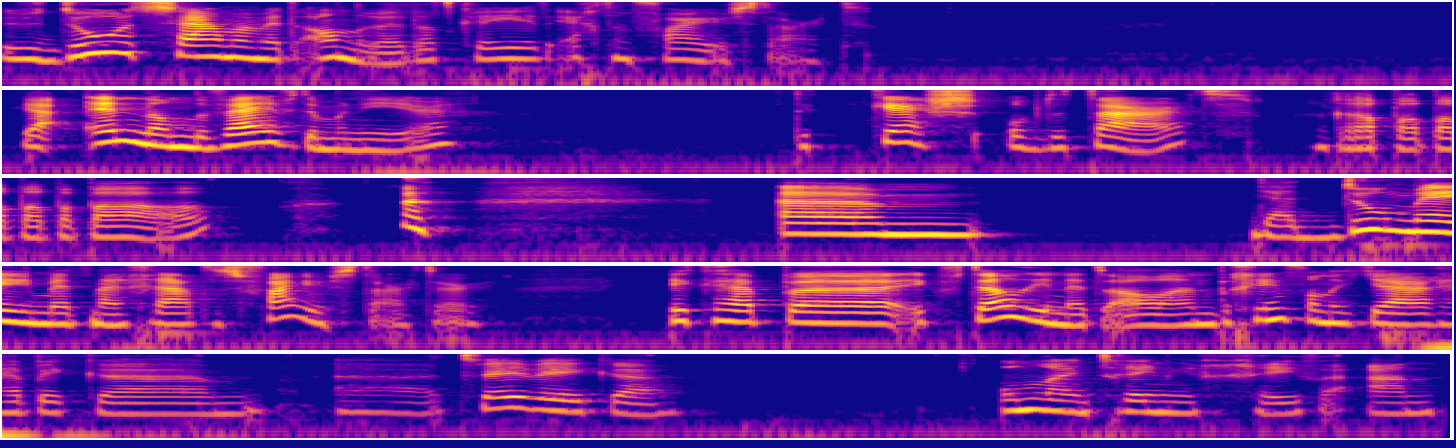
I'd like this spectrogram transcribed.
Dus doe het samen met anderen. Dat creëert echt een firestart. Ja, en dan de vijfde manier. De kers op de taart. um, ja, doe mee met mijn gratis Firestarter. Ik, heb, uh, ik vertelde je net al, aan het begin van het jaar heb ik uh, uh, twee weken online training gegeven aan,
